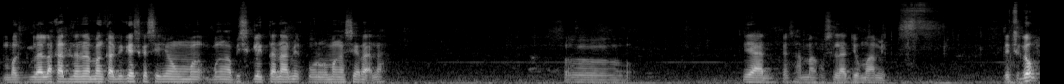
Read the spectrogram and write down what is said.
maglalakad na naman kami guys kasi yung mga, bisikleta namin puro mga sira na. So, yan. Kasama ko sila Jomamix. Let's go!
